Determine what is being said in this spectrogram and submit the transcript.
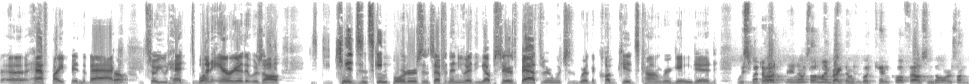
a, a, half pipe in the back, yeah. so you had one area that was all kids and skateboarders and stuff, and then you had the upstairs bathroom, which is where the club kids congregated. We spent about, and that was of my back then, was about ten, twelve thousand dollars on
